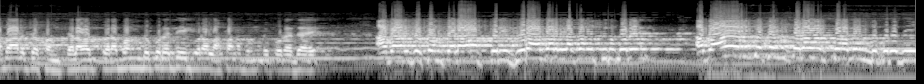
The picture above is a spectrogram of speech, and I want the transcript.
আবার যখন তেলাওয়াত করা বন্ধ করে দেয়, ঘোড়া লাফানো বন্ধ করে দেয়। আবার যখন তেলাওয়াত করি, ঘোড়া আবার লাফানো শুরু করে। আবার যখন তেলাওয়াত করা বন্ধ করে দিই,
